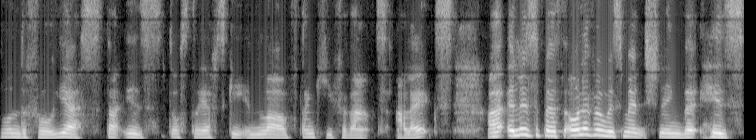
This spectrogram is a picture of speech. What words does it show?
wonderful. Yes that is dostoevsky in love. Thank you for that alex. Uh, elizabeth oliver was mentioning that his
